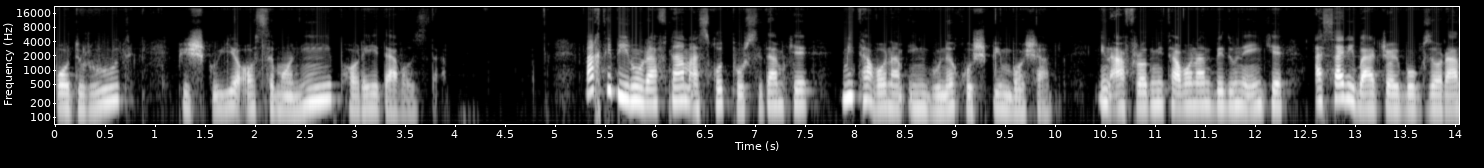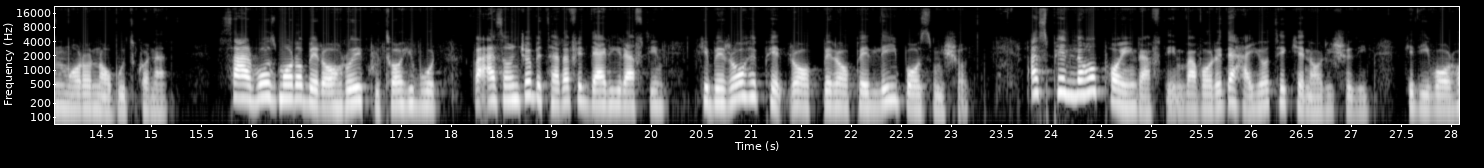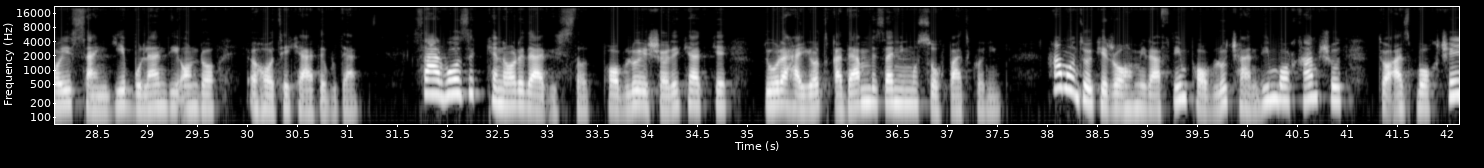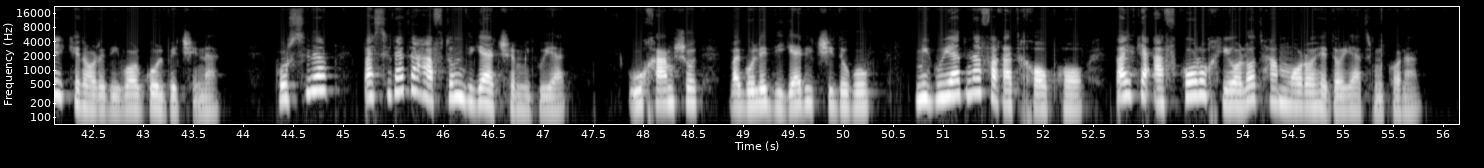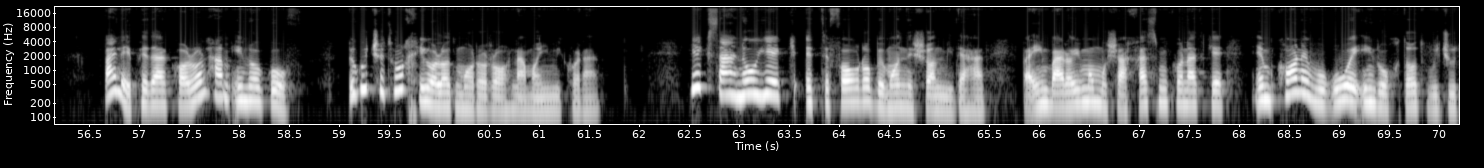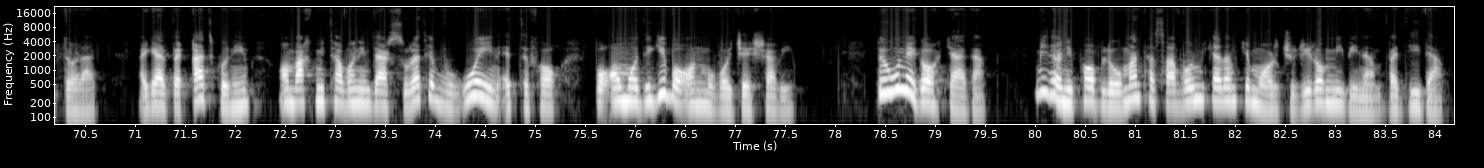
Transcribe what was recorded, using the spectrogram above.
با درود پیشگویی آسمانی پاره دوازده. وقتی بیرون رفتم از خود پرسیدم که می توانم این گونه خوشبین باشم. این افراد می توانند بدون اینکه اثری بر جای بگذارند ما را نابود کنند. سرباز ما را به راهروی کوتاهی برد و از آنجا به طرف دری رفتیم که به راه, پل... راه... به راه پله باز می شد. از پله ها پایین رفتیم و وارد حیات کناری شدیم که دیوارهای سنگی بلندی آن را احاطه کرده بودند. سرباز کنار در ایستاد. پابلو اشاره کرد که دور حیات قدم بزنیم و صحبت کنیم. همانطور که راه می رفتیم پابلو چندین بار خم شد تا از باغچه کنار دیوار گل بچیند. پرسیدم بصیرت هفتم دیگر چه می‌گوید؟ او خم شد و گل دیگری چید و گفت می‌گوید نه فقط خوابها بلکه افکار و خیالات هم ما را هدایت می‌کنند بله پدر کارول هم این را گفت بگو چطور خیالات ما را راهنمایی می‌کنند. یک صحنه و یک اتفاق را به ما نشان می‌دهند و این برای ما مشخص می کند که امکان وقوع این رخداد وجود دارد. اگر دقت کنیم آن وقت می توانیم در صورت وقوع این اتفاق با آمادگی با آن مواجه شویم. به او نگاه کردم. میدانی پابلو من تصور می‌کردم که مارجوری را می‌بینم و دیدم.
